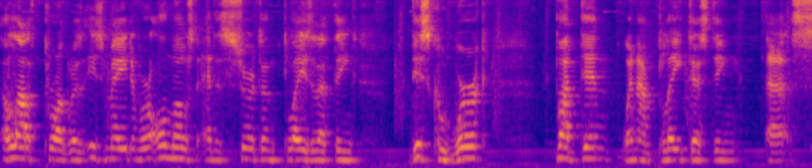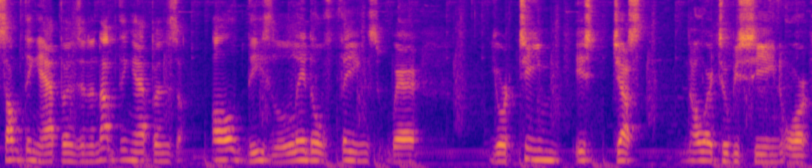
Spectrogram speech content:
a lot of progress is made and we're almost at a certain place that I think this could work. But then when I'm playtesting, uh, something happens and another thing happens. All these little things where your team is just nowhere to be seen or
